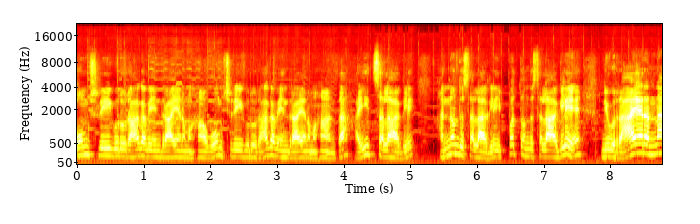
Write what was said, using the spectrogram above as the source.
ಓಂ ಶ್ರೀ ಗುರು ರಾಘವೇಂದ್ರಾಯ ನಮಃ, ಓಂ ಶ್ರೀ ಗುರು ರಾಘವೇಂದ್ರಾಯ ನಮಃ ಅಂತ ಐದು ಸಲ ಆಗಲಿ, ಹನ್ನೊಂದು ಸಲ ಆಗಲಿ, ಇಪ್ಪತ್ತೊಂದು ಸಲ ಆಗಲಿ, ನೀವು ರಾಯರನ್ನು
